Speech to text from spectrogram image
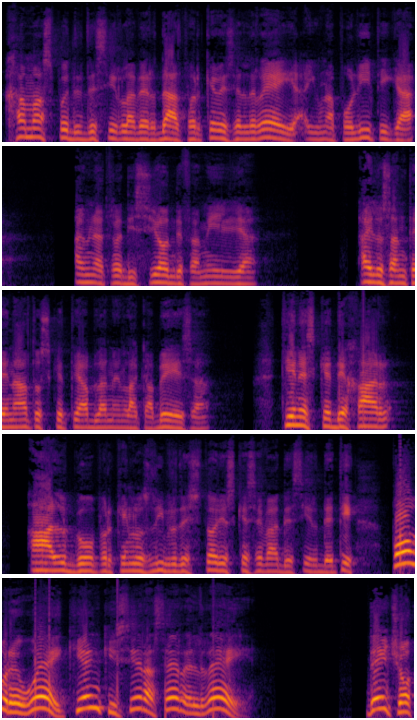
Jamás puedes decir la verdad porque eres el rey, hay una política, hay una tradición de familia, hay los antenatos que te hablan en la cabeza, tienes que dejar algo porque en los libros de historias que se va a decir de ti. Pobre güey, ¿quién quisiera ser el rey? De hecho,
